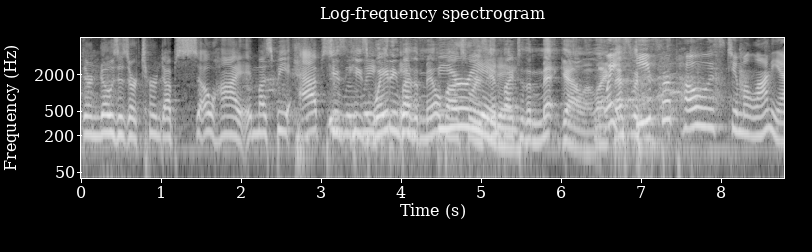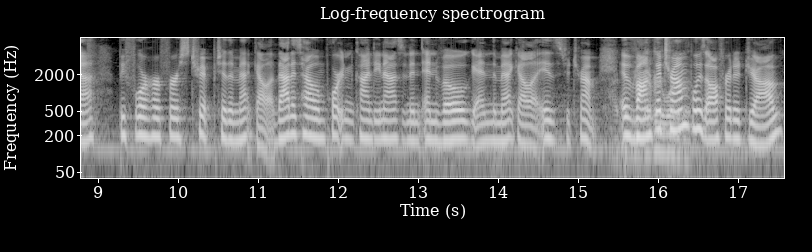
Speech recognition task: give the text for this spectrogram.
Their noses are turned up so high. It must be He's, absolutely he's waiting by the mailbox for his infuriating. invite to the Met Gala. Like Wait, that's what he proposed to Melania before her first trip to the Met Gala. That is how important Condé Nast and, and Vogue and the Met Gala is to Trump. Ivanka every Trump was offered a job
